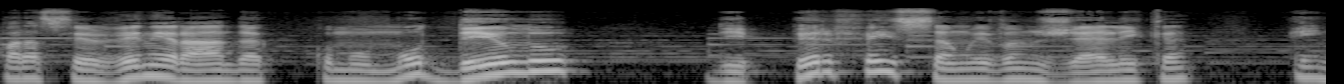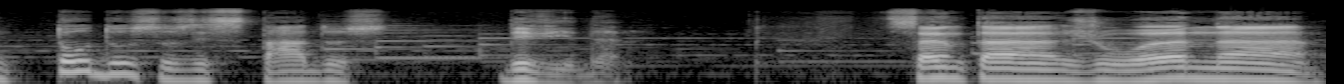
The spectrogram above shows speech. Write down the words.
para ser venerada como modelo de perfeição evangélica em todos os estados de vida. Santa Joana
